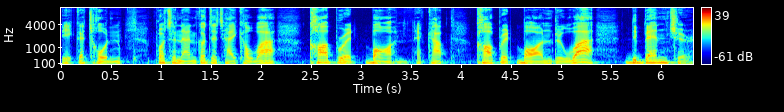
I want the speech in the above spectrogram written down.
เอกชน เพราะฉะนั้นก็จะใช้คำว่า corporate bond นะครับ corporate bond หรือว่า debenture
